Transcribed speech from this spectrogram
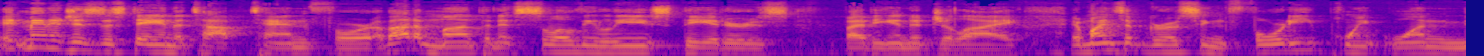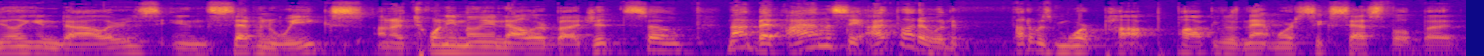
It manages to stay in the top ten for about a month, and it slowly leaves theaters by the end of July. It winds up grossing $40.1 million in seven weeks on a $20 million budget. So, not bad. I honestly, I thought it would have, thought it was more pop, popular than that, more successful, but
